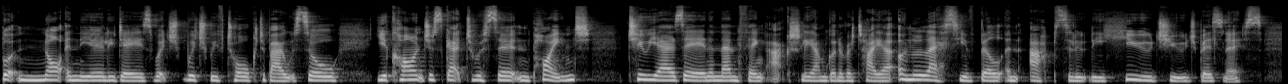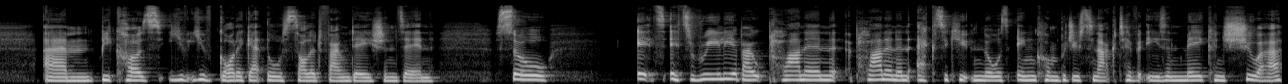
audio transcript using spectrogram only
but not in the early days which which we've talked about. So you can't just get to a certain point 2 years in and then think actually I'm going to retire unless you've built an absolutely huge huge business. Um, because you you've got to get those solid foundations in. So it's it's really about planning planning and executing those income producing activities and making sure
